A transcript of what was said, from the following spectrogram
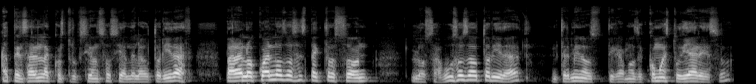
a pensar en la construcción social de la autoridad, para lo cual los dos espectros son los abusos de autoridad, en términos, digamos, de cómo estudiar eso.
